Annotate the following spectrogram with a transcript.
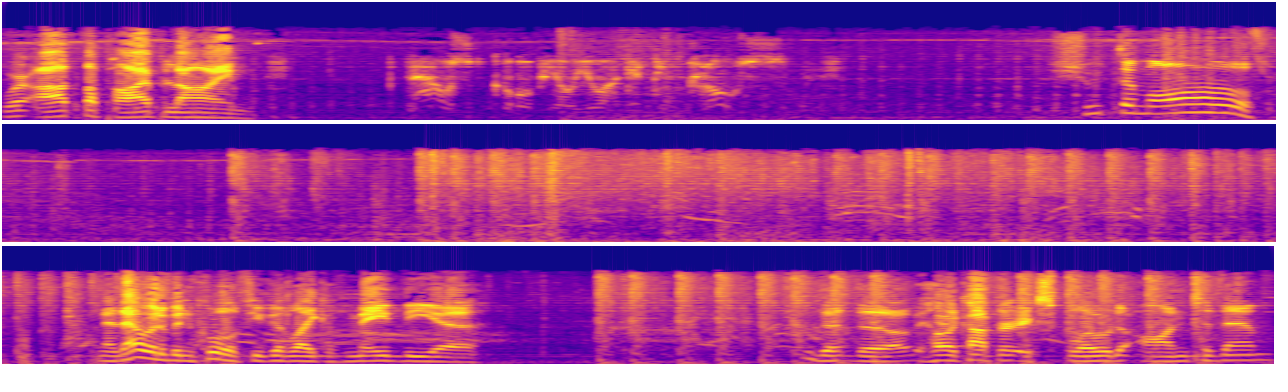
We're at the pipeline. Now, Scorpio, you are getting close. Shoot them all. Now that would have been cool if you could like have made the uh, the the helicopter explode onto them.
